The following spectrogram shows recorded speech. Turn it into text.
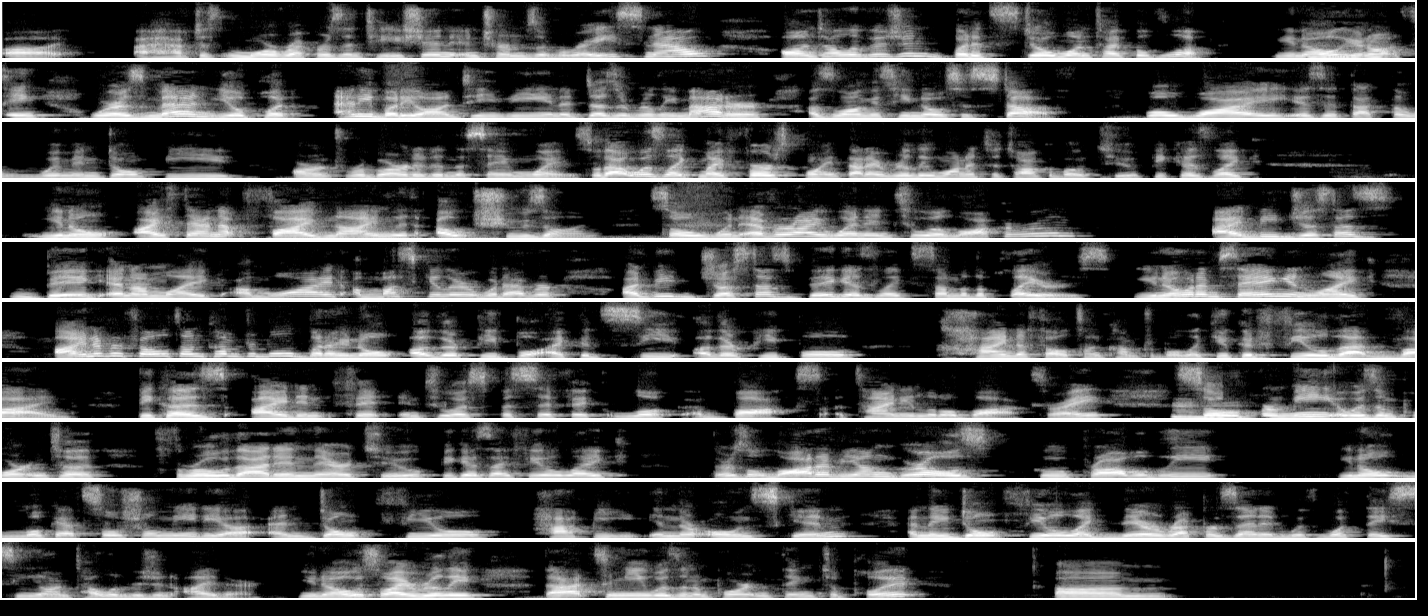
uh, I have just more representation in terms of race now on television, but it's still one type of look. You know, mm-hmm. you're not seeing, whereas men, you'll put anybody on TV and it doesn't really matter as long as he knows his stuff. Well, why is it that the women don't be, aren't regarded in the same way? So that was like my first point that I really wanted to talk about too, because like, you know, I stand at five nine without shoes on. So whenever I went into a locker room, I'd be just as big and I'm like, I'm wide, I'm muscular, whatever. I'd be just as big as like some of the players. You know what I'm saying? And like, I never felt uncomfortable, but I know other people, I could see other people kind of felt uncomfortable. Like you could feel that vibe because I didn't fit into a specific look, a box, a tiny little box, right? Mm-hmm. So for me, it was important to throw that in there too, because I feel like there's a lot of young girls who probably you know, look at social media and don't feel happy in their own skin and they don't feel like they're represented with what they see on television either, you know? So I really, that to me was an important thing to put. Um,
